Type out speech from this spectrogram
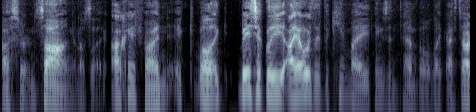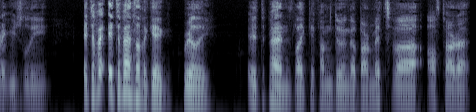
a certain song, and I was like, okay, fine. It, well, like basically, I always like to keep my things in tempo. Like I start it usually. It dep- it depends on the gig, really. It depends. Like if I'm doing a bar mitzvah, I'll start at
